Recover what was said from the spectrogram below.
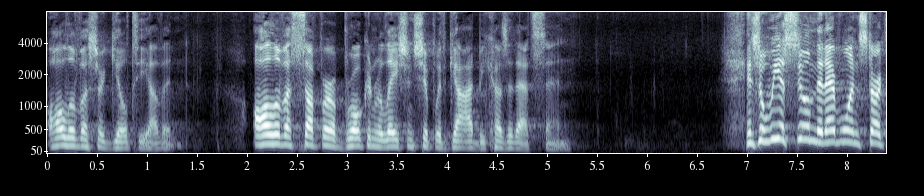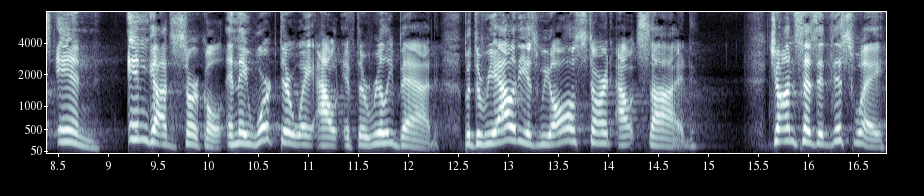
all of us are guilty of it. All of us suffer a broken relationship with God because of that sin. And so we assume that everyone starts in in God's circle and they work their way out if they're really bad. But the reality is we all start outside. John says it this way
